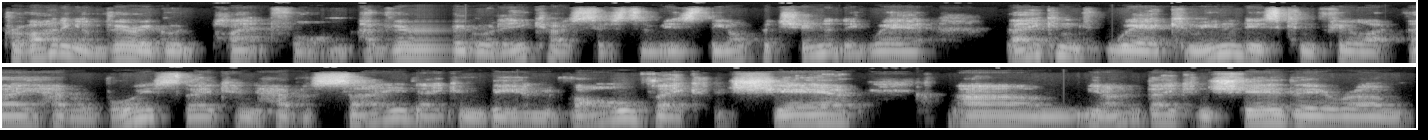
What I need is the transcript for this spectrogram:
providing a very good platform, a very good ecosystem is the opportunity where they can where communities can feel like they have a voice they can have a say they can be involved they can share um, you know they can share their um,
